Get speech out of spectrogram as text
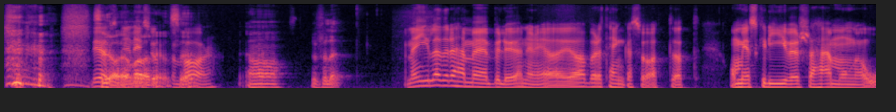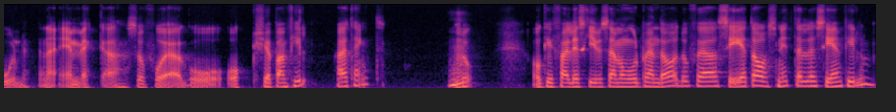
Lösningen är så uppenbar. Ja, det är för lätt. Men jag gillade det här med belöningar. Jag, jag har börjat tänka så att, att om jag skriver så här många ord den här en vecka så får jag gå och köpa en film, har jag tänkt. Mm. Så. Och ifall jag skriver så här många ord på en dag, då får jag se ett avsnitt eller se en film.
